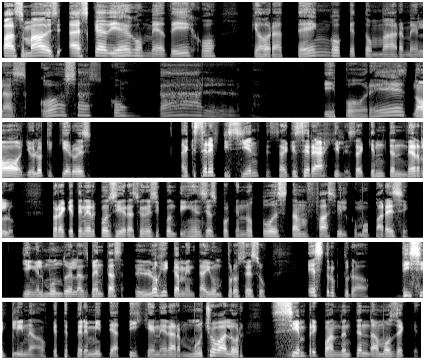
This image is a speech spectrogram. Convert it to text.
pasmado y decir, ah, es que Diego me dijo que ahora tengo que tomarme las cosas con calma. Y por eso, no, yo lo que quiero es, hay que ser eficientes, hay que ser ágiles, hay que entenderlo pero hay que tener consideraciones y contingencias porque no todo es tan fácil como parece. Y en el mundo de las ventas, lógicamente hay un proceso estructurado, disciplinado, que te permite a ti generar mucho valor siempre y cuando entendamos de que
